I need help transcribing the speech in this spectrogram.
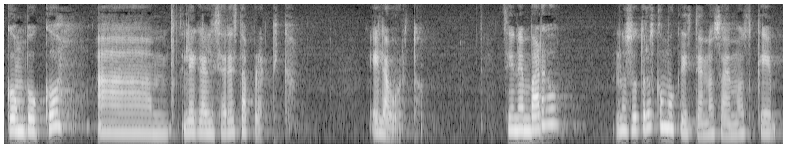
convocó a legalizar esta práctica, el aborto. Sin embargo, nosotros como cristianos sabemos que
